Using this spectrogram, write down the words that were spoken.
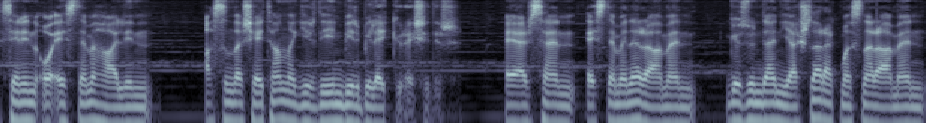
Senin o esneme halin aslında şeytanla girdiğin bir bilek güreşidir. Eğer sen esnemene rağmen, gözünden yaşlar akmasına rağmen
